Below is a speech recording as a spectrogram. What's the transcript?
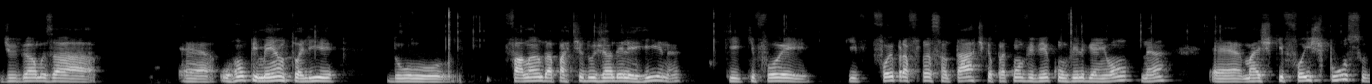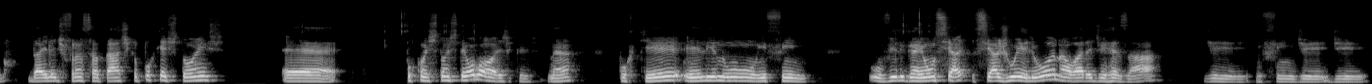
digamos, a, é, o rompimento ali do falando a partir do Jean Delery, né, que, que foi que foi para a França Antártica para conviver com Ville Gagnon, né, é, mas que foi expulso da ilha de França Antártica por questões é, por questões teológicas, né? Porque ele no, enfim, o Ville Gagnon se, se ajoelhou na hora de rezar, de, enfim, de, de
